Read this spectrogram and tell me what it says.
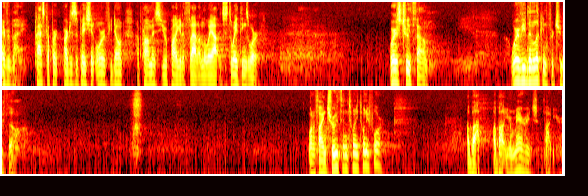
Everybody. Class participation, or if you don't, I promise you'll probably get a flat on the way out. It's just the way things work. Where's truth found? Where have you been looking for truth, though? Want to find truth in 2024? About, about your marriage, about your,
